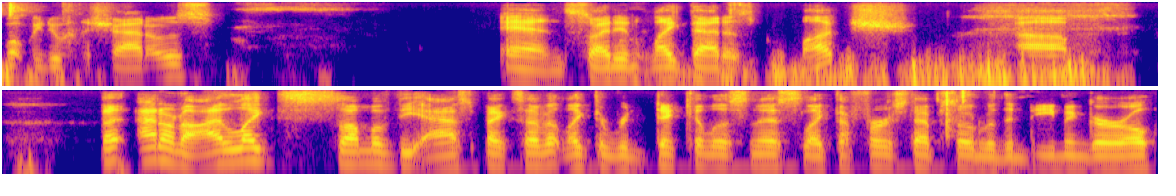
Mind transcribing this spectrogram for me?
what we do in the shadows, and so I didn't like that as much. Um, but I don't know. I liked some of the aspects of it, like the ridiculousness, like the first episode with the demon girl,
